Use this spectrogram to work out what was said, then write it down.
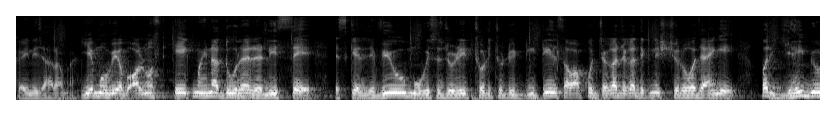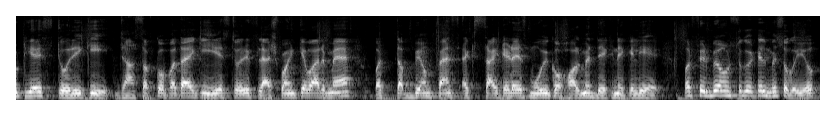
कहीं नहीं जा रहा मैं। ये मूवी अब ऑलमोस्ट एक महीना दूर है रिलीज़ से। इसके रिव्यू मूवी से जुड़ी छोटी छोटी डिटेल्स अब आपको जगह जगह दिखनी शुरू हो जाएँगी। पर यही ब्यूटी है स्टोरी की, जहाँ सबको पता है कि ये स्टोरी फ्लैश पॉइंट के बारे में है, पर तब भी हम फैंस एक्साइटेड है इस मूवी को हॉल में देखने के लिए। पर फिर भी उनसे कोई डिटेल मिस हो गई हो,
